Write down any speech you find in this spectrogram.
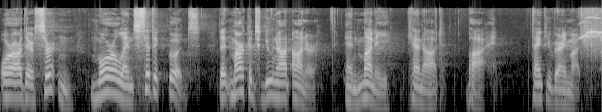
Or are there certain moral and civic goods that markets do not honor and money cannot buy? Thank you very much.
